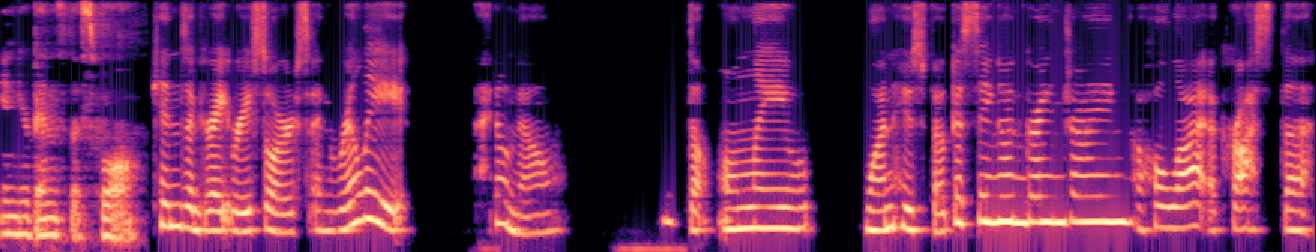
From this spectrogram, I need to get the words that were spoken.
in your bins this fall. Ken's a great resource and really, I don't know, the only one who's focusing on grain drying a whole lot across the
